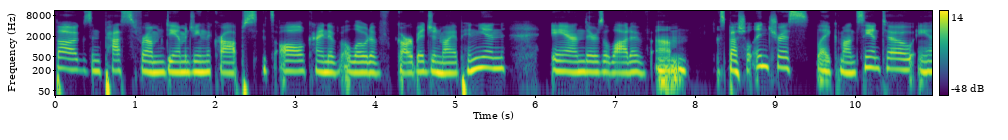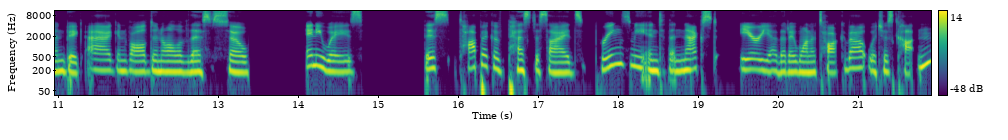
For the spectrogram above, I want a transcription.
bugs and pests from damaging the crops. It's all kind of a load of garbage, in my opinion. And there's a lot of um, special interests like Monsanto and Big Ag involved in all of this. So, anyways, this topic of pesticides brings me into the next area that I want to talk about, which is cotton.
